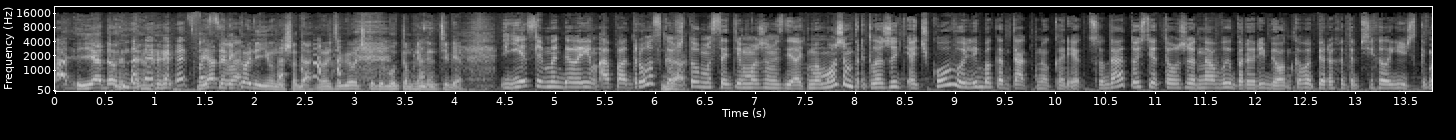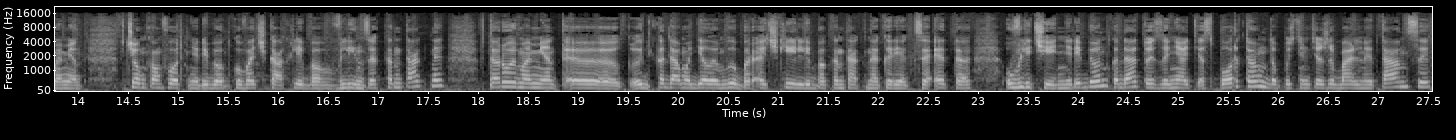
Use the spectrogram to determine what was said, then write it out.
я далеко не юноша, да, но тебе очень это был комплимент тебе. Если мы говорим о подростках, что мы с этим можем сделать? Мы можем предложить очковую либо контактную коррекцию, да, то есть это уже на выбор ребенка. Во-первых, это психологический момент, в чем комфортнее ребенку в очках либо в линзах контактных. Второй момент, э, когда мы делаем выбор очки либо контактная коррекция, это увлечение ребенка, да, то есть занятия спортом, допустим, те же бальные танцы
